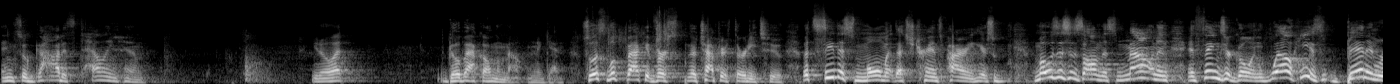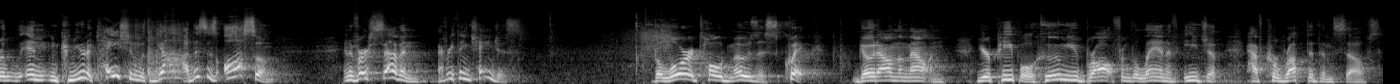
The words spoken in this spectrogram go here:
And so, God is telling him, you know what? Go back on the mountain again. So let's look back at verse chapter 32. Let's see this moment that's transpiring here. So Moses is on this mountain and, and things are going well. He has been in, in, in communication with God. This is awesome. And in verse 7, everything changes. The Lord told Moses, Quick, go down the mountain. Your people, whom you brought from the land of Egypt, have corrupted themselves.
